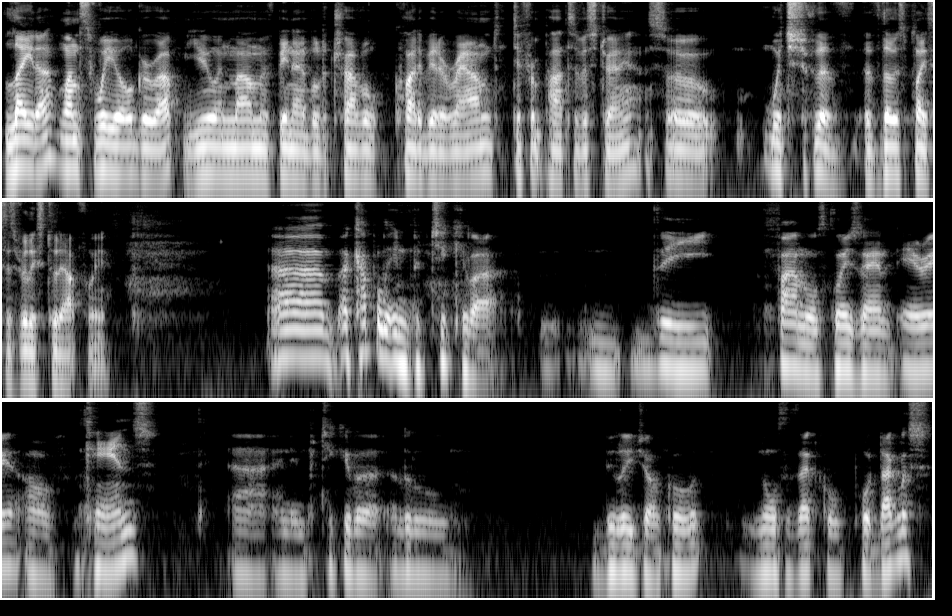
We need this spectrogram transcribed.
later, once we all grew up, you and mum have been able to travel quite a bit around different parts of Australia. So, which of, of those places really stood out for you? Um, a couple in particular. The far north Queensland area of Cairns, uh, and in particular a little village, I'll call it, north of that called Port Douglas.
